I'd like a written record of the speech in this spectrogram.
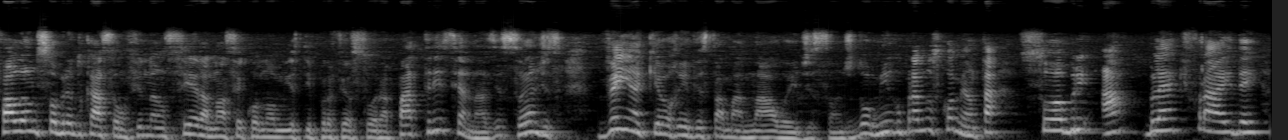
Falando sobre educação financeira, nossa economista e professora Patrícia Nazi Sandes vem aqui ao Revista Manaus, edição de domingo, para nos comentar sobre a Black Friday.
